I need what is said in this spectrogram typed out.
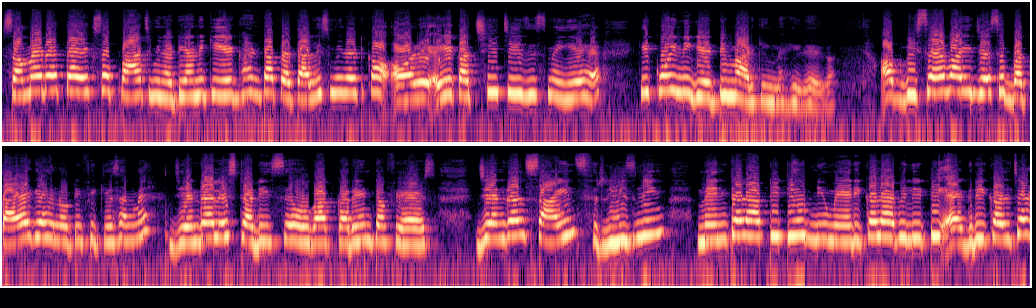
समय रहता है 105 मिनट, यानी कि एक घंटा 45 मिनट का, और एक अच्छी चीज़ इसमें यह है कि कोई निगेटिव मार्किंग नहीं रहेगा। अब विषय वाइज जैसे बताया गया है नोटिफिकेशन में जनरल स्टडीज़ से होगा current affairs general science reasoning mental aptitude numerical ability agriculture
